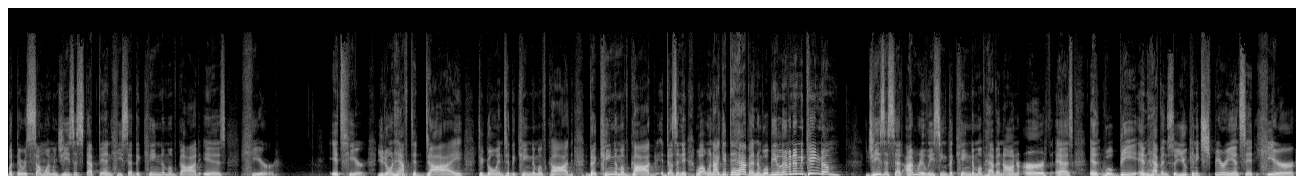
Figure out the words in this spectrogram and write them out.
but there was someone, when Jesus stepped in, he said, The kingdom of God is here. It's here. You don't have to die to go into the kingdom of God. The kingdom of God, it doesn't, well, when I get to heaven and we'll be living in the kingdom, Jesus said, I'm releasing the kingdom of heaven on earth as it will be in heaven so you can experience it here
